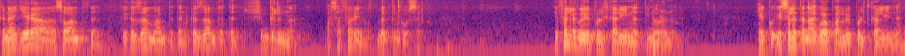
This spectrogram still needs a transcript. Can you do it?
ከናይጄሪያ ሰው አምጥተን ከዛም አምጥተን ከዛ አምጥተን ሽምግልና አሳፋሪ ነው። በንትን ከወሰድኩ የፈለገው የፖለቲካ ልዩነት ቢኖረንም የሰለጠነ አግባብ ካለው የፖለቲካ ልዩነት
